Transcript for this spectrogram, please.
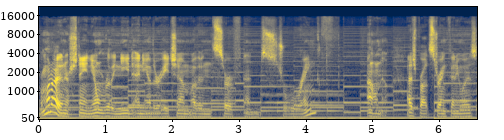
From what I understand, you don't really need any other HM other than Surf and Strength? I don't know. I just brought Strength anyways.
